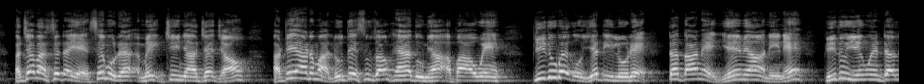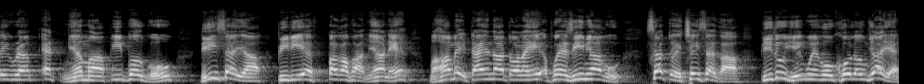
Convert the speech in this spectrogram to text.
။အကြမ်းဖက်စစ်တပ်ရဲ့စစ်မှုထမ်းအမိန့်ကြီးညာချက်ကြောင့်အတရားဓမ္မလူသစ်စုဆောင်းခံရသူများအပါအဝင်ပြည်သူဘက်ကိုရက်တီလိုတဲ့တပ်သားနဲ့ရဲများအနေနဲ့ပြည်သူရင်ဝင် Telegram @Myanmar People ကို နီးစပ်ရာ PDF ပကဖများနဲ့မဟာမိတ်တိုင်းသားတော်လှန်ရေးအဖွဲ့အစည်းများကိုဆက်သွယ်ချိတ်ဆက်ကပြည်သူရင်ဝင်ကိုခိုးလုံကြရန်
